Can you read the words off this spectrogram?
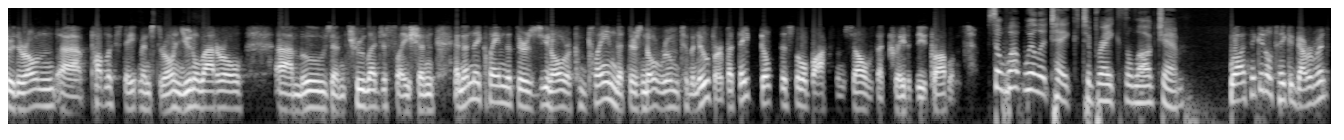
through their own uh, public statements, their own unilateral uh, moves, and through legislation. And then they claim that there's, you know, or complain that there's no room to maneuver. But they built this little box themselves that created these problems. So, what will it take to break the logjam? Well, I think it'll take a government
